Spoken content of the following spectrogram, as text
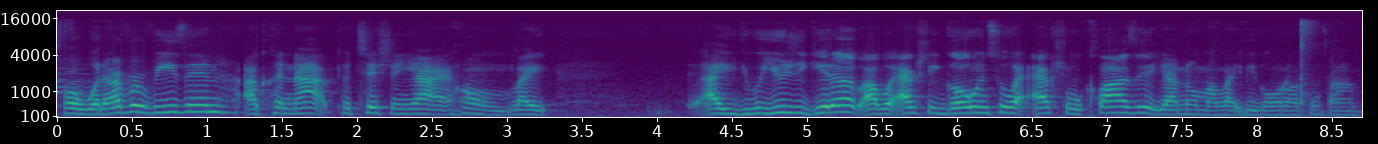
for whatever reason, I could not petition Yah at home. Like I would usually get up, I would actually go into an actual closet. Y'all know my light be going off sometimes.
